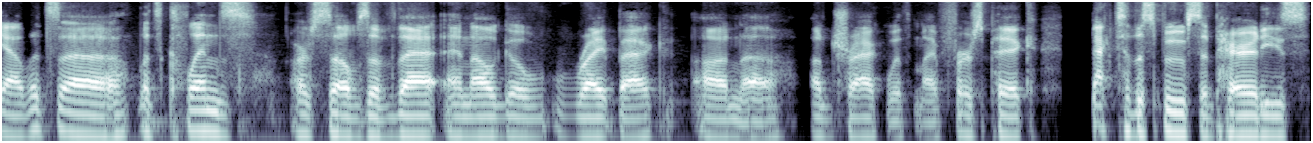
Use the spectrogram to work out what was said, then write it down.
Yeah, let's uh let's cleanse ourselves of that, and I'll go right back on uh on track with my first pick. Back to the spoofs and parodies,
